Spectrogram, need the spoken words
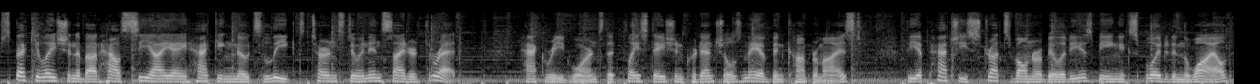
Speculation about how CIA hacking notes leaked turns to an insider threat. HackRead warns that PlayStation credentials may have been compromised. The Apache Struts vulnerability is being exploited in the wild.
